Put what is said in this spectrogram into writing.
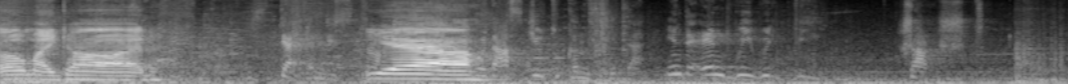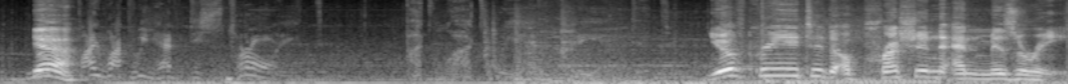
Oh my god. Death and destruction. Yeah. I would ask you to consider. In the end, we will be judged Yeah. by what we have destroyed, but what we have created. You have created oppression and misery.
